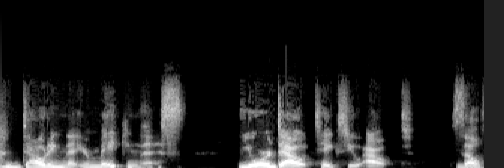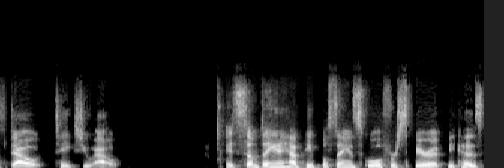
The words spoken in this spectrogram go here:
doubting that you're making this. Your doubt takes you out. Mm-hmm. Self doubt takes you out. It's something I have people say in school for spirit because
